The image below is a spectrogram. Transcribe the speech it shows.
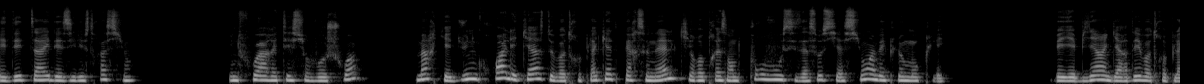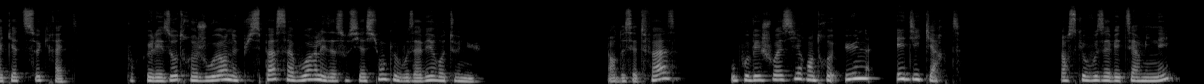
les détails des illustrations. Une fois arrêté sur vos choix, marquez d'une croix les cases de votre plaquette personnelle qui représentent pour vous ces associations avec le mot-clé. Veillez bien à garder votre plaquette secrète, pour que les autres joueurs ne puissent pas savoir les associations que vous avez retenues. Lors de cette phase, vous pouvez choisir entre une et dix cartes. Lorsque vous avez terminé,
